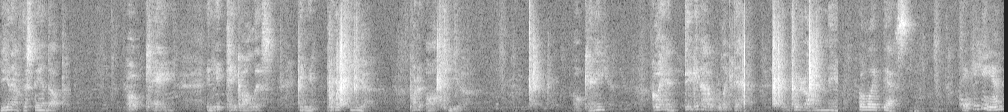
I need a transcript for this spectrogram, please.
You're gonna have to stand up. Okay. And you take all this and you put it here. Put it all here. Okay? Go ahead, dig it out like that. And put it all in there. Go like this. Take your hand,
